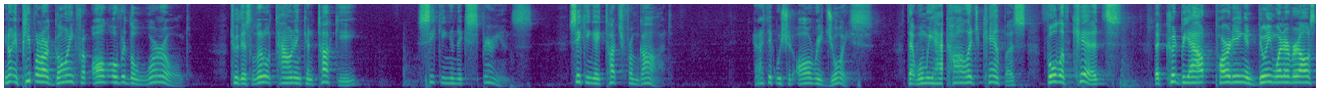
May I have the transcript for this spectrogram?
You know, and people are going from all over the world to this little town in Kentucky seeking an experience, seeking a touch from God. And I think we should all rejoice that when we have college campus full of kids that could be out partying and doing whatever else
